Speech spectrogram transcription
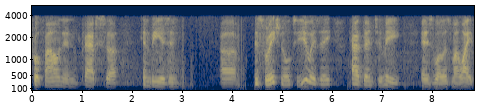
profound and perhaps uh, can be as in, uh, inspirational to you as they have been to me, as well as my wife.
